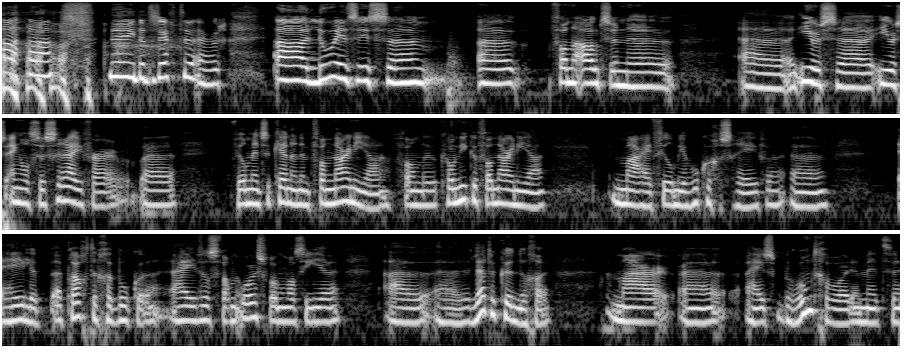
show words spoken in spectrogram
nee, dat is echt te erg. Ah, Lewis is eh, van de ouds een, eh, een Iers, Iers-Engelse schrijver. Veel mensen kennen hem van Narnia, van de Chronieken van Narnia. Maar hij heeft veel meer boeken geschreven. hele prachtige boeken. Hij was van oorsprong was hij letterkundige. Maar eh, hij is beroemd geworden met eh,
